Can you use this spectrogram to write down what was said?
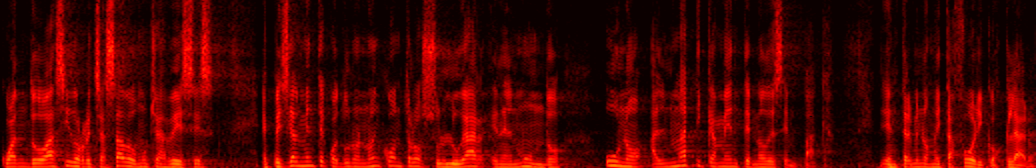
cuando ha sido rechazado muchas veces, especialmente cuando uno no encontró su lugar en el mundo, uno almáticamente no desempaca. En términos metafóricos, claro.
